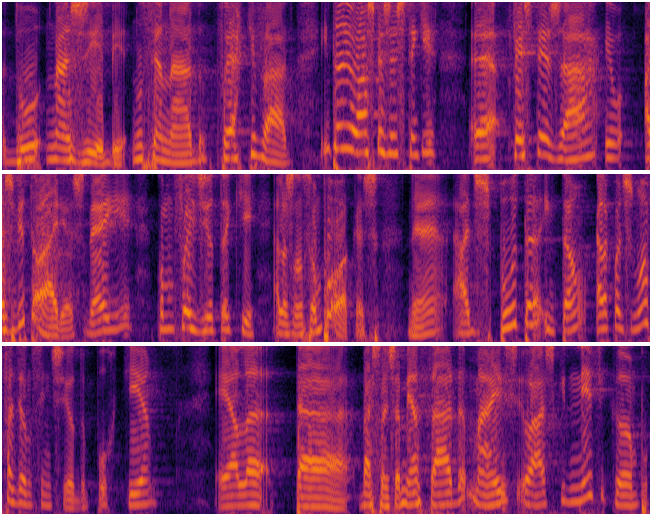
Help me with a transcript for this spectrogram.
do Najib no Senado foi arquivado. Então, eu acho que a gente tem que é, festejar eu, as vitórias. Né? E, como foi dito aqui, elas não são poucas. Né? A disputa, então, ela continua fazendo sentido, porque ela está bastante ameaçada, mas eu acho que nesse campo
